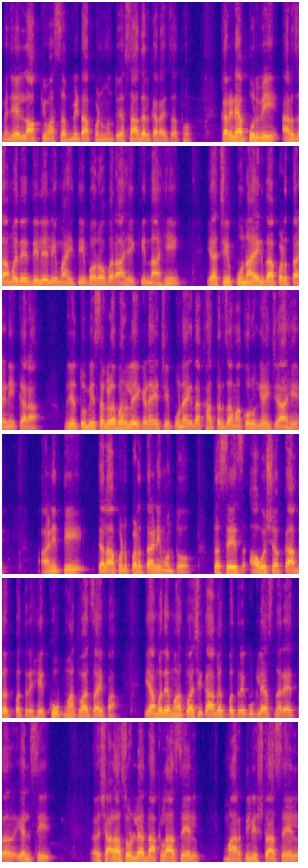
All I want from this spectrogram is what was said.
म्हणजे लॉक किंवा सबमिट आपण म्हणतो या सादर करायचा तो. करण्यापूर्वी अर्जामध्ये दिलेली माहिती बरोबर आहे की नाही याची पुन्हा एकदा पडताळणी करा. म्हणजे तुम्ही सगळं भरलं की नाही याची पुन्हा एकदा खातरजमा करून घ्यायची आहे आणि ती त्याला आपण पडताळणी म्हणतो. तसेच आवश्यक कागदपत्रे हे खूप महत्त्वाचं आहे पा यामध्ये महत्त्वाची कागदपत्रे कुठली असणार आहेत? तर एल सी शाळा सोडल्या दाखला असेल मार्कलिस्ट असेल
